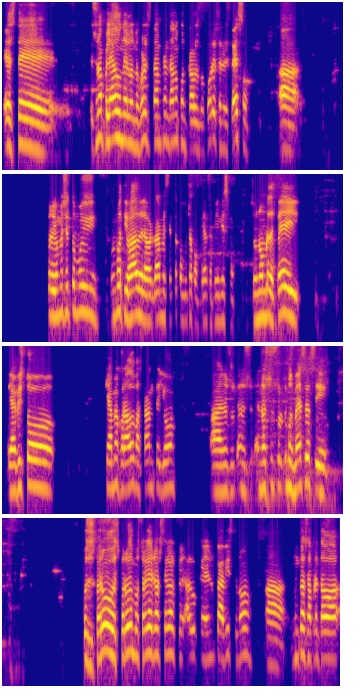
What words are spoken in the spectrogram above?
este es una pelea donde los mejores están enfrentando contra los mejores en el peso. Ah, pero yo me siento muy, muy motivado y la verdad me siento con mucha confianza en mí mismo. Soy un hombre de fe y, he visto que ha mejorado bastante yo ah, en, estos, últimos meses y pues espero, espero demostrarle a George algo, que él nunca ha visto, ¿no? Ah, nunca se ha enfrentado a,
